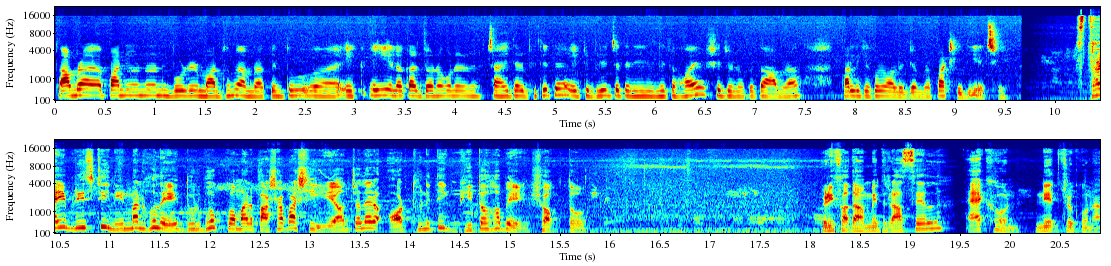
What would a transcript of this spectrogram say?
তো আমরা পানি উন্নয়ন বোর্ডের মাধ্যমে আমরা কিন্তু এই এলাকার জনগণের চাহিদার ভিত্তিতে একটি ব্রিজ যাতে নির্মিত হয়, সেজন্য কিন্তু আমরা তালিকা করে অলরেডি আমরা পাঠিয়ে দিয়েছি। স্থায়ী ব্রিজটি নির্মাণ হলে দুর্ভোগ কমার পাশাপাশি এ অঞ্চলের অর্থনৈতিক ভিত হবে শক্ত। রিফাদ আহমেদ রাসেল, এখন নেত্রকোনা।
